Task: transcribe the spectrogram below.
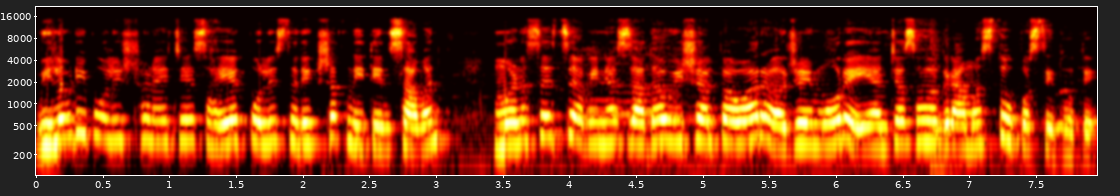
भिलवडी पोलीस ठाण्याचे सहाय्यक पोलीस निरीक्षक नितीन सावंत मनसेचे अविनाश जाधव विशाल पवार अजय मोरे यांच्यासह ग्रामस्थ उपस्थित होते.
